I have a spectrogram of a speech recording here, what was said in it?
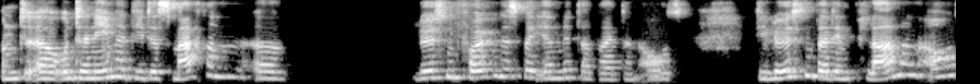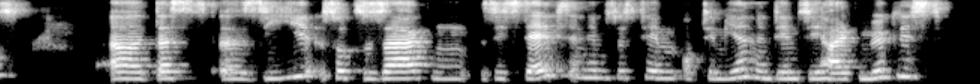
Und äh, Unternehmer, die das machen, äh, lösen Folgendes bei ihren Mitarbeitern aus. Die lösen bei den Planern aus, äh, dass äh, sie sozusagen sich selbst in dem System optimieren, indem sie halt möglichst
